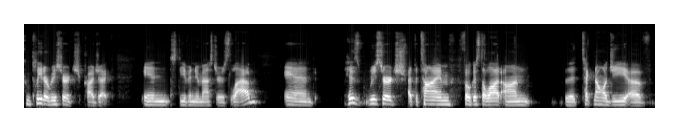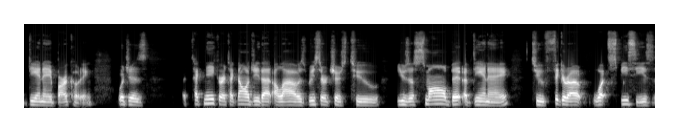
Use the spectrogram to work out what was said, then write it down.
complete a research project in Stephen Newmaster's lab. And his research at the time focused a lot on the technology of DNA barcoding, which is a technique or a technology that allows researchers to use a small bit of DNA to figure out what species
